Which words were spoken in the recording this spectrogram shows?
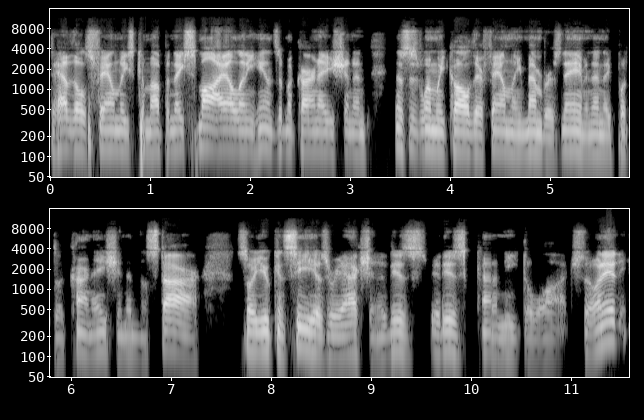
to have those families come up and they smile and he hands them a carnation and this is when we call their family member's name and then they put the carnation in the star so you can see his reaction. It is it is kind of neat to watch. So and it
